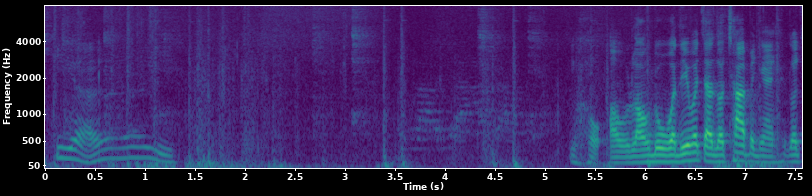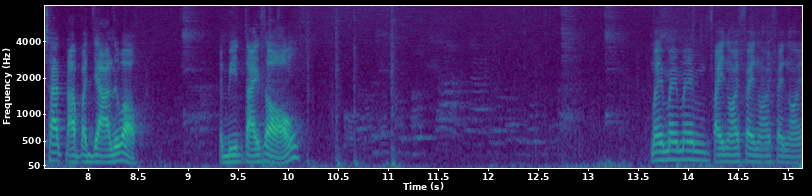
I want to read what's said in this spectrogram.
เชี่ยเอ้ยโอ้โหเอาลองดูวันนี้ว่าจะรสชาติเป็นไง รสชาติตามปัญญาหรือเปล่าไอบีนตายสองไม่ไม่ไม่ไฟน้อยไฟน้อยไฟน้อย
